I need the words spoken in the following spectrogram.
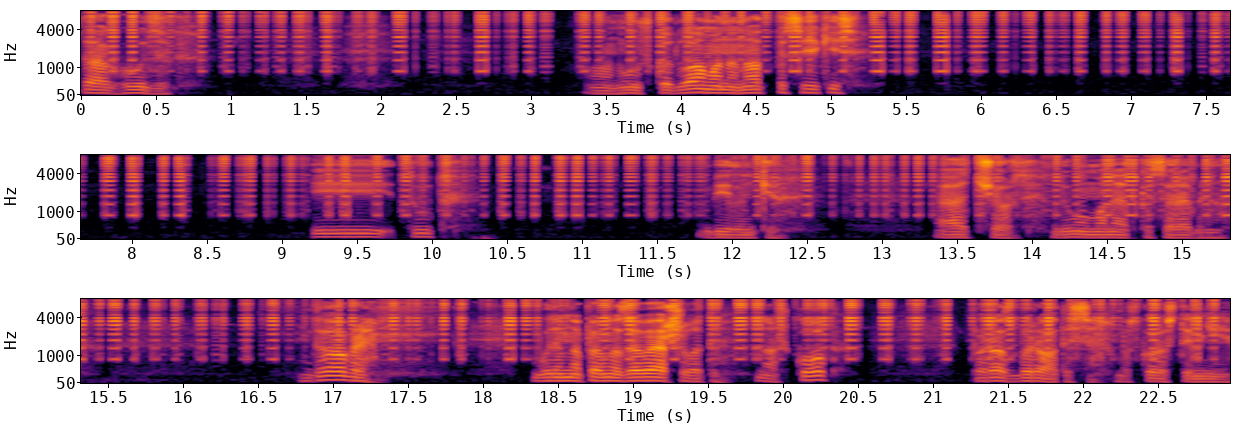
Так, гудзик. Вон гушко одламана, надписи якісь. І тут біленьке. А, чорт, думав монетка серебряна. Добре. Будемо, напевно, завершувати наш коп. Пора збиратися, бо скоро стемніє.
